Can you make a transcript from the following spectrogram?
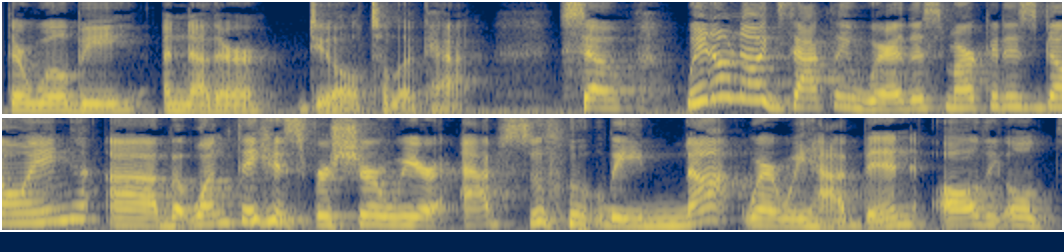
There will be another deal to look at. So we don't know exactly where this market is going, uh, but one thing is for sure, we are absolutely not where we have been. All the old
